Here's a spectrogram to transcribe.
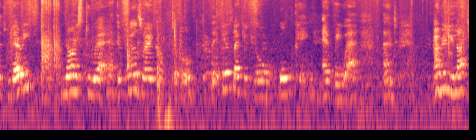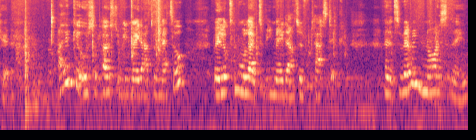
Is very nice to wear. It feels very comfortable. It feels like if you're walking everywhere and I really like it. I think it was supposed to be made out of metal, but it looks more like to be made out of plastic. And it's a very nice thing.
